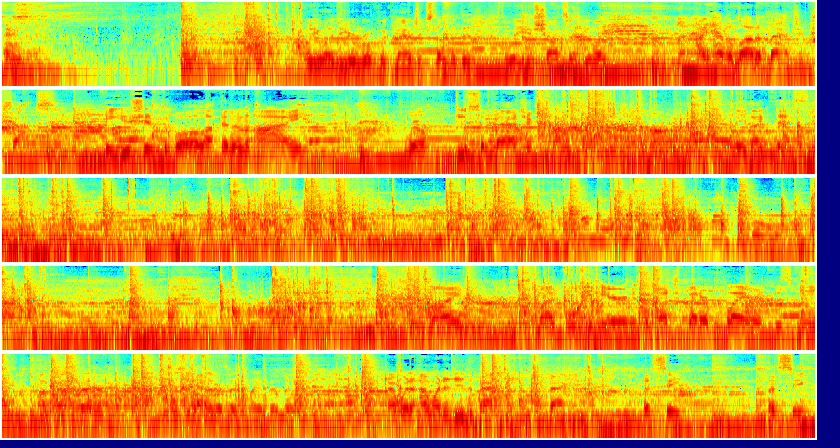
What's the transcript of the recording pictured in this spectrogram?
Anyway, What do you want to do your real quick magic stuff with this? The way you use shots that you like? I have a lot of magic shots. Hey, you shoot the ball up, and then I will do some magic shots. Like this. See? Better player at this game. I've gotten better. I just got better at playing pinball. I'm gonna I'm gonna do the back back. Let's see. Let's see.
